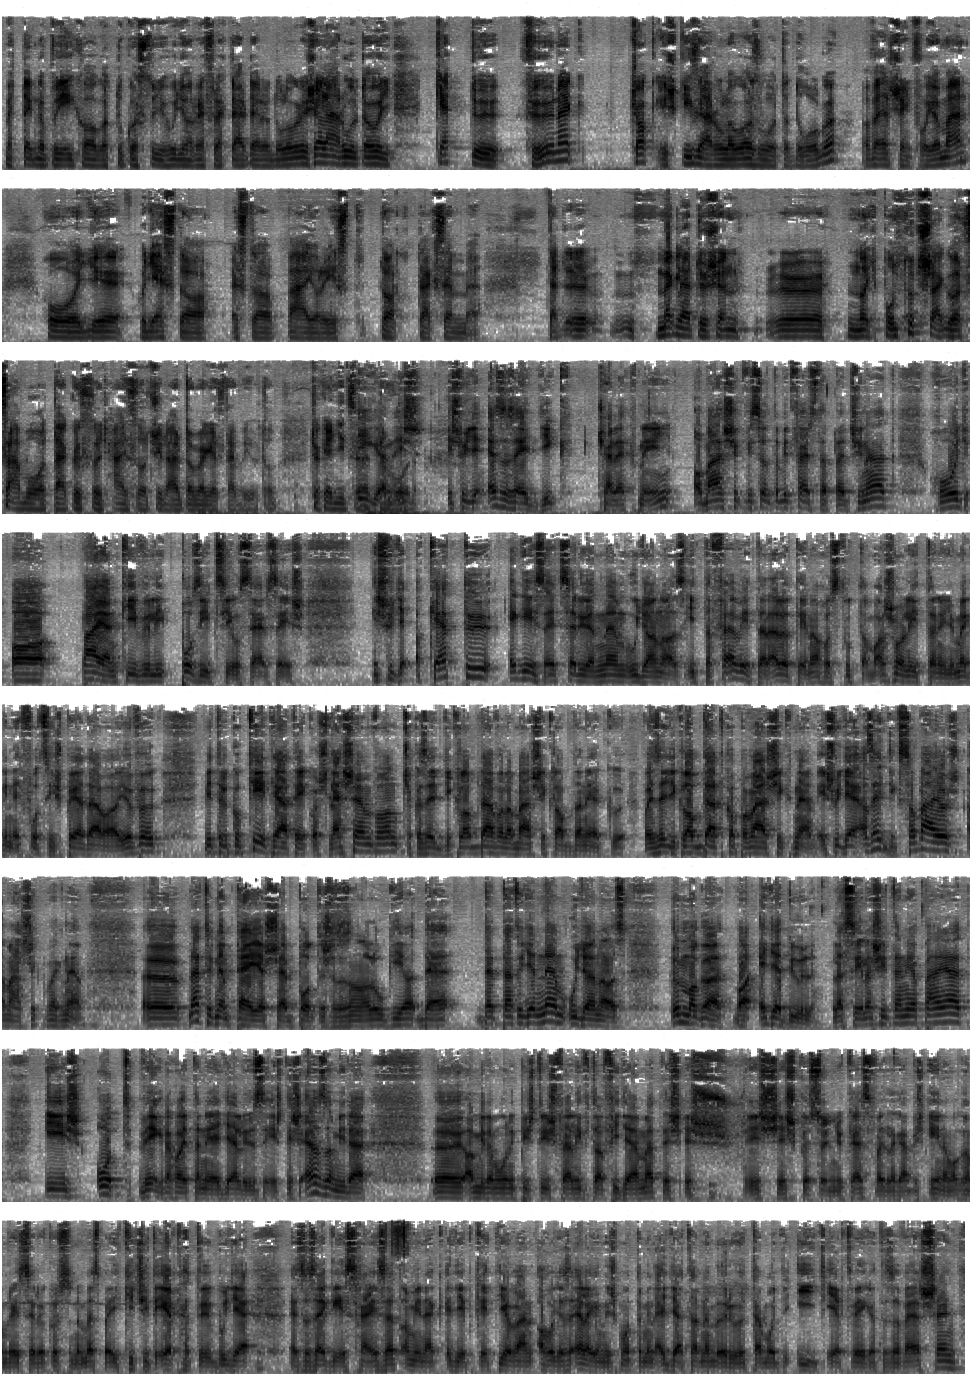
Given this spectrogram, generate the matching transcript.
mert tegnap végighallgattuk azt, hogy hogyan reflektált erre a dologra, és elárulta, hogy kettő főnek csak és kizárólag az volt a dolga a verseny folyamán, hogy, hogy ezt a ezt a pályarészt tartották szemmel. Tehát ö, meglehetősen ö, nagy pontossággal számolták össze, hogy hányszor csinálta meg ezt Hamilton. Csak ennyit szerettem Igen, volna. És, és ugye ez az egyik cselekmény, a másik viszont, amit Verstappen csinált, hogy a pályán kívüli pozíciószerzés. És ugye a kettő egész egyszerűen nem ugyanaz. Itt a felvétel előtt én ahhoz tudtam hasonlítani, hogy megint egy focis példával jövök, mint amikor két játékos lesen van, csak az egyik labdával, a másik labda nélkül. Vagy az egyik labdát kap, a másik nem. És ugye az egyik szabályos, a másik meg nem. Ö, lehet, hogy nem teljesen pontos az analógia, de, de tehát ugye nem ugyanaz önmagában egyedül leszélesíteni a pályát, és ott végrehajtani egy előzést. És ez, amire amire Móni Pisti is felhívta a figyelmet, és, és, és, és köszönjük ezt, vagy legalábbis én a magam részéről köszönöm ezt, mert egy kicsit érthetőbb ugye ez az egész helyzet, aminek egyébként nyilván, ahogy az elején is mondtam, én egyáltalán nem örültem, hogy így ért véget ez a verseny,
